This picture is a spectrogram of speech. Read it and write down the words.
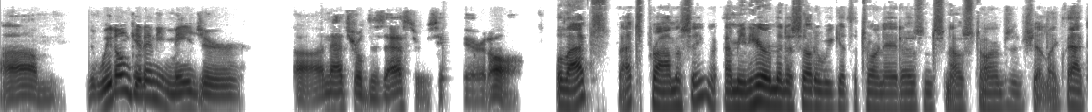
um, we don't get any major uh, natural disasters here at all. Well, that's that's promising. I mean, here in Minnesota, we get the tornadoes and snowstorms and shit like that.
